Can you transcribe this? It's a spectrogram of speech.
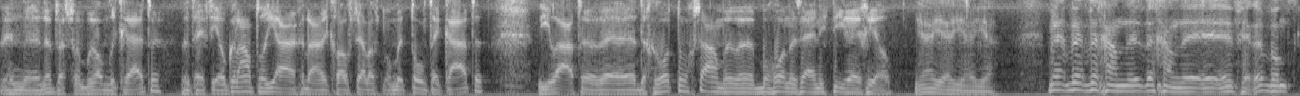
En eh, dat was van Bram de Kruiter. Dat heeft hij ook een aantal jaren gedaan. Ik geloof zelfs nog met Ton ten Katen. Die later eh, de grot nog samen begonnen zijn in die regio. Ja, ja, ja, ja. We, we, we gaan, eh, we gaan eh, eh, verder, want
